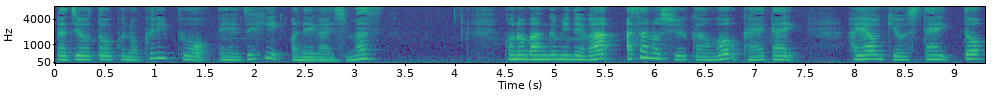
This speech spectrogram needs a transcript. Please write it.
ラジオトークのクリップを、えー、ぜひお願いします。この番組では朝の習慣を変えたい早起きをしたいと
